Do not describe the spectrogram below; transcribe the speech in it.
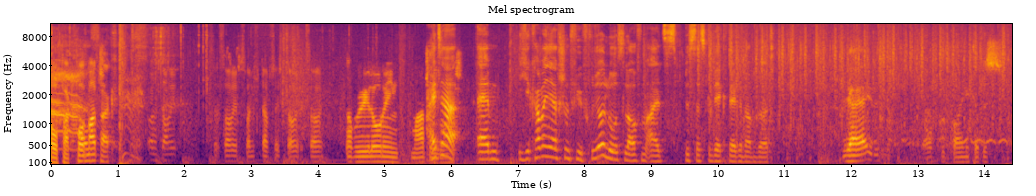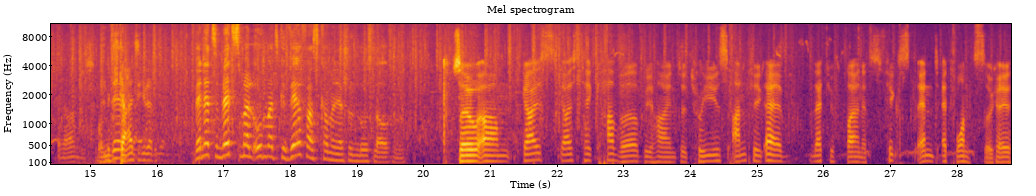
Oh fuck, Fort Oh, fuck. Oh, sorry. Sorry, das war nicht Absicht, sorry, sorry. Stop reloading. Martin. Alter, ähm, hier kann man ja schon viel früher loslaufen, als bis das Gewehr quer genommen wird. Ja, ja, das ist aufgefallen. Ich glaube, das keine Ahnung. Das Und bin ich Der- der Einzige, der. Wenn er zum letzten Mal oben ans Gewehr fasst, kann man ja schon loslaufen. So, um, guys, guys, take cover behind the trees, unfixed, äh, let your bayonets fixed and at once, okay?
